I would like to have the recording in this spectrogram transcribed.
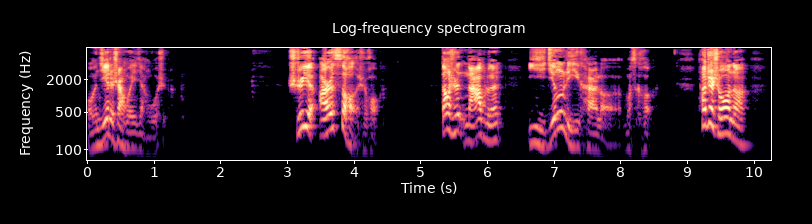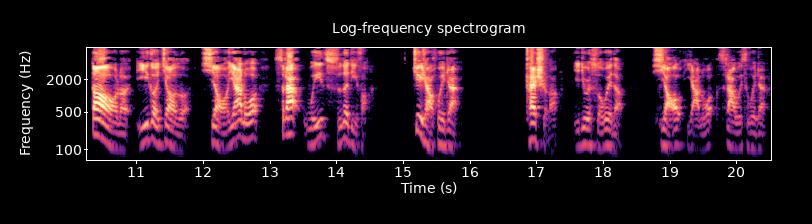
我们接着上回讲故事。十月二十四号的时候，当时拿破仑已经离开了莫斯科，他这时候呢。到了一个叫做小亚罗斯拉维茨的地方，这场会战开始了，也就是所谓的小亚罗斯拉维茨会战。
